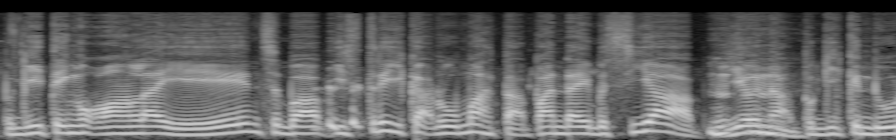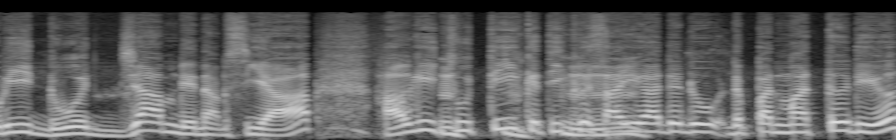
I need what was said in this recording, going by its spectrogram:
pergi tengok orang lain sebab isteri kat rumah tak pandai bersiap. Dia nak pergi kenduri 2 jam dia nak bersiap. Hari cuti ketika saya ada du- depan mata dia,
